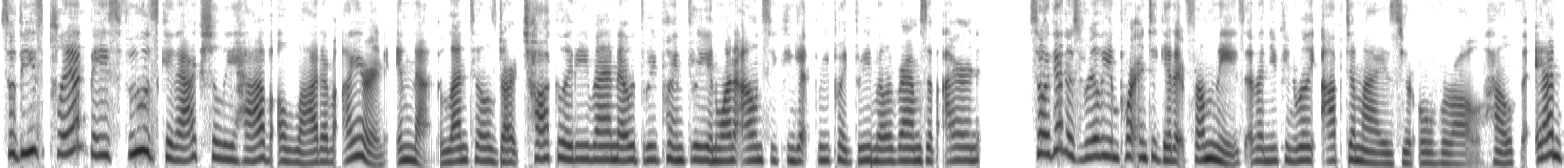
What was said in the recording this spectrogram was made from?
So these plant-based foods can actually have a lot of iron in them. Lentils, dark chocolate, even with 3.3 in one ounce, you can get 3.3 milligrams of iron. So again, it's really important to get it from these, and then you can really optimize your overall health. And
